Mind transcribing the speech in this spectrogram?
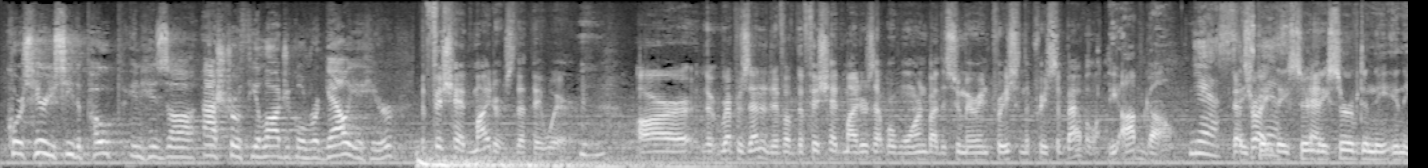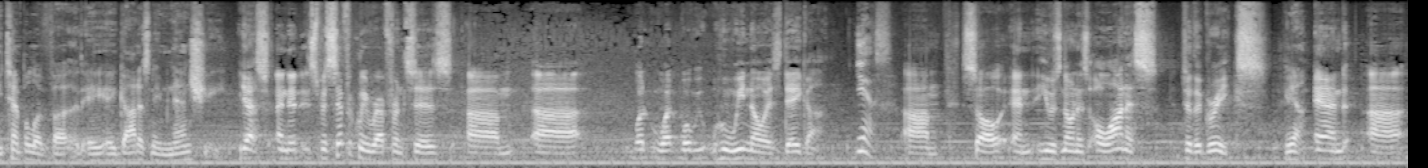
Of course, here you see the Pope in his uh, astrotheological regalia here. The fish head miters that they wear mm-hmm. Are the representative of the fish head miters that were worn by the Sumerian priests and the priests of Babylon. The Abgal. Yes, that's they, right. They, they, ser- they, served in the in the temple of uh, a, a, goddess named Nanshi. Yes, and it specifically references um, uh, what what, what we, who we know as Dagon. Yes. Um, so, and he was known as Oannes to the Greeks. Yeah. And uh,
